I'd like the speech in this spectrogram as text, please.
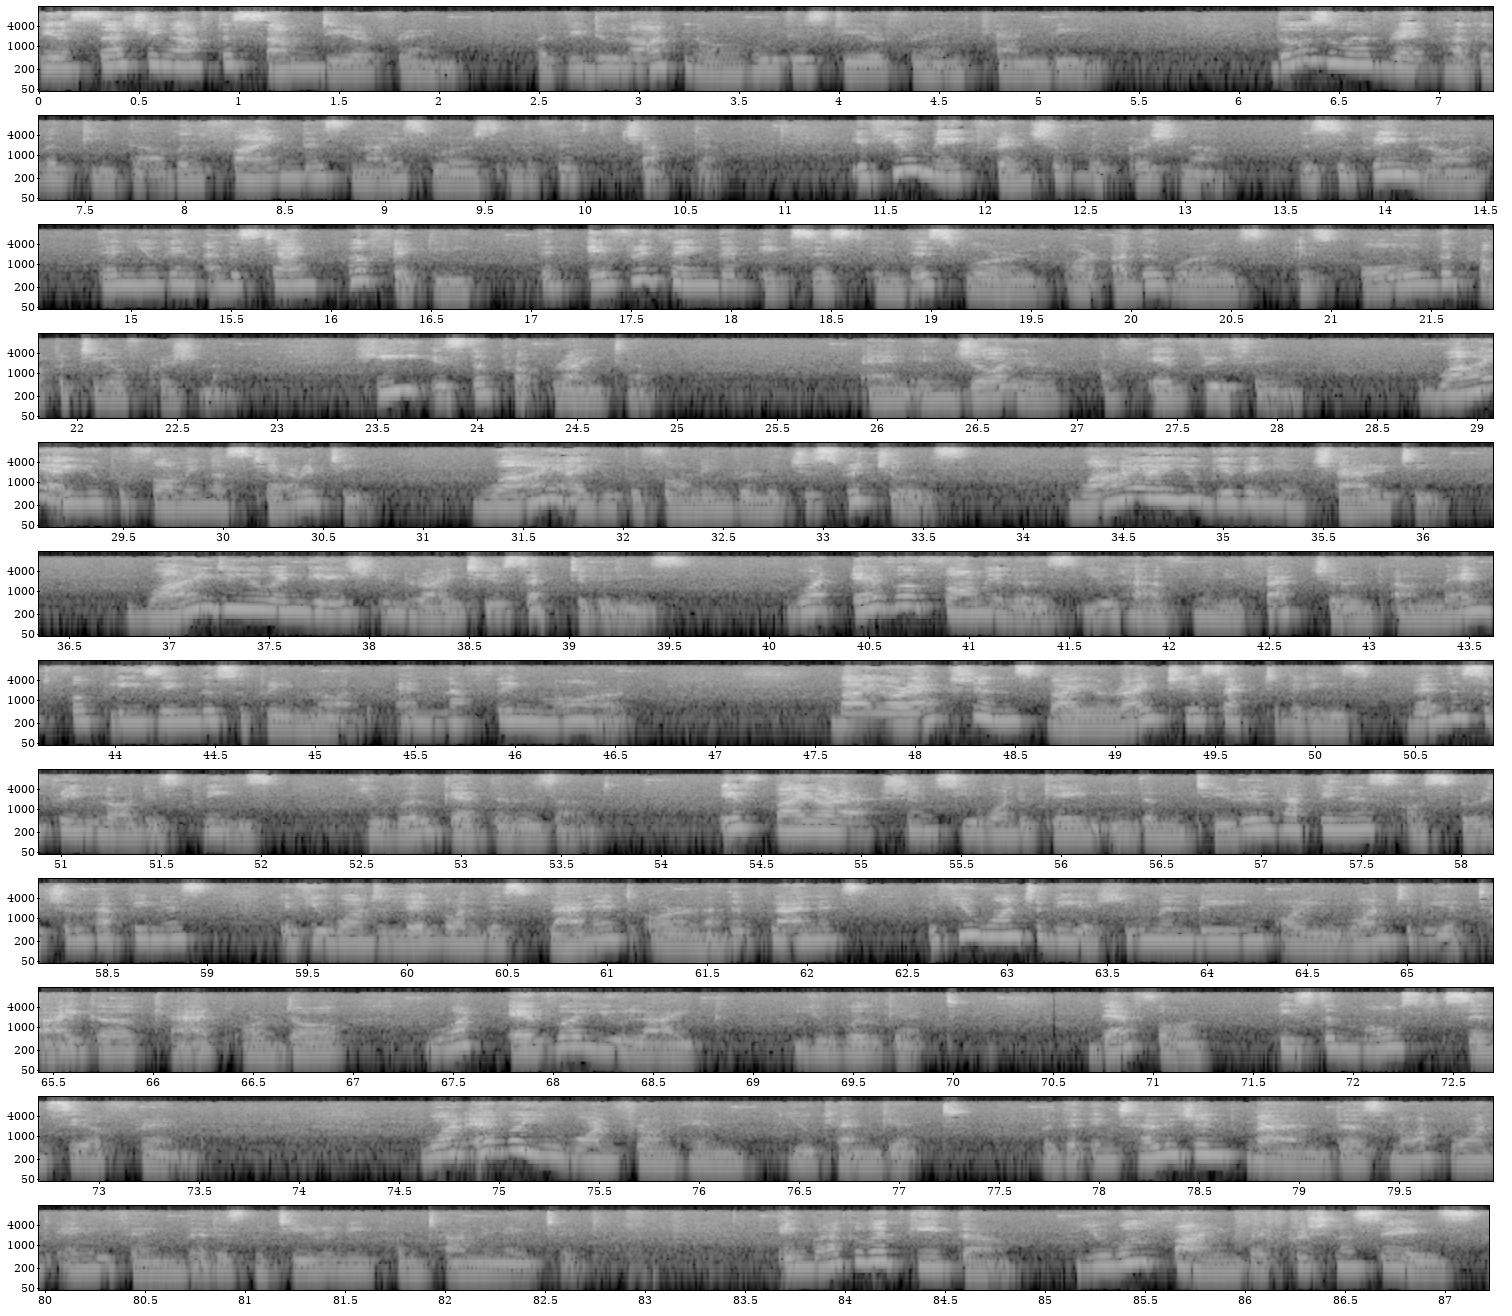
We are searching after some dear friend, but we do not know who this dear friend can be. Those who have read Bhagavad Gita will find this nice verse in the fifth chapter. If you make friendship with Krishna, the Supreme Lord, then you can understand perfectly that everything that exists in this world or other worlds is all the property of Krishna. He is the proprietor and enjoyer of everything. Why are you performing austerity? Why are you performing religious rituals? Why are you giving in charity? Why do you engage in righteous activities? Whatever formulas you have manufactured are meant for pleasing the Supreme Lord and nothing more. By your actions, by your righteous activities, when the Supreme Lord is pleased, you will get the result. If by your actions you want to gain either material happiness or spiritual happiness, if you want to live on this planet or on other planets, if you want to be a human being or you want to be a tiger, cat, or dog, whatever you like, you will get. Therefore, he's the most sincere friend. Whatever you want from him, you can get. But the intelligent man does not want anything that is materially contaminated. In Bhagavad Gita, you will find that Krishna says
